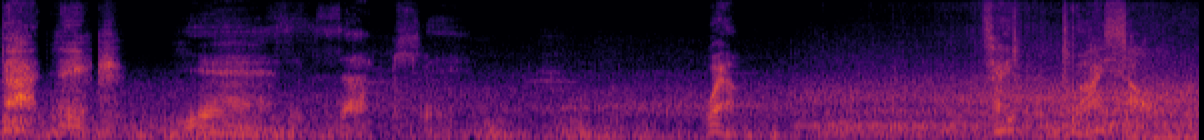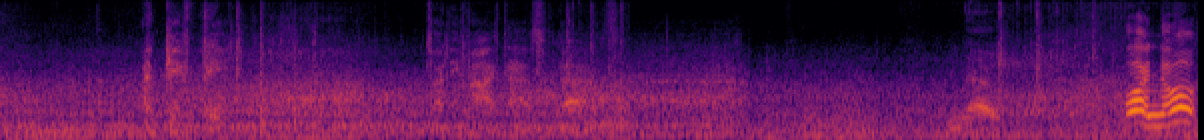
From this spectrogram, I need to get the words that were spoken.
That Nick. Yes, exactly. Well, take my soul and give me £25,000. No. Why not?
